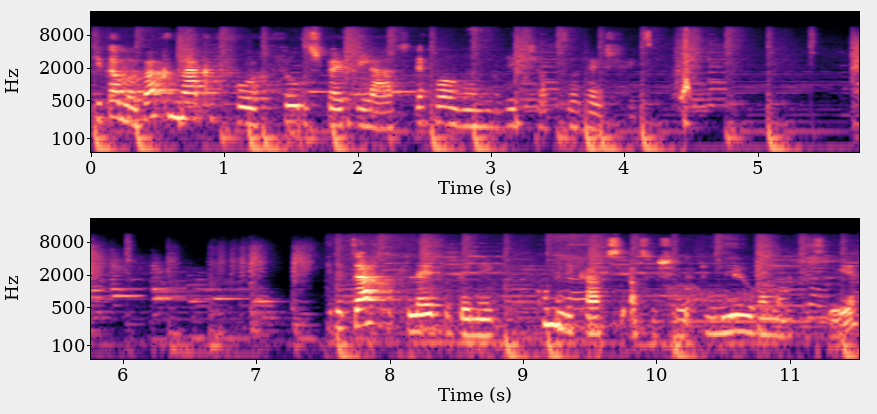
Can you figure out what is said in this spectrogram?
Je kan me wakker maken voor gevulde speculatie en gewoon een berichtje op In het dagelijks leven ben ik communicatieadviseur en neuromarketeer.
